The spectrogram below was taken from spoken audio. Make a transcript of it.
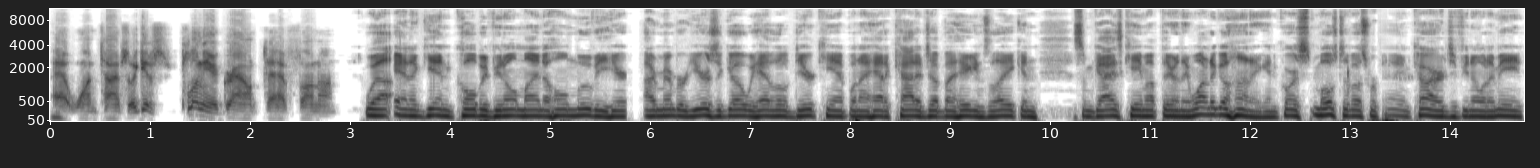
at one time. So it gives plenty of ground to have fun on. Well, and again, Colby, if you don't mind a home movie here, I remember years ago we had a little deer camp when I had a cottage up by Higgins Lake, and some guys came up there and they wanted to go hunting. And of course, most of us were playing cards, if you know what I mean.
